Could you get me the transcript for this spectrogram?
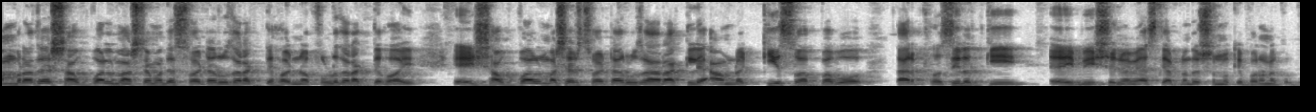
আমরা যে সাব্বাল মাসে আমাদের ছয়টা রোজা রাখতে হয়, নফল রোজা রাখতে হয়, এই সাব্বাল মাসের ছয়টা রোজা রাখলে আমরা কি সব পাবো? তার ফজিলত কি? এই বিষয় নিয়ে আমি আজকে আপনাদের সম্মুখে বর্ণনা করব।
